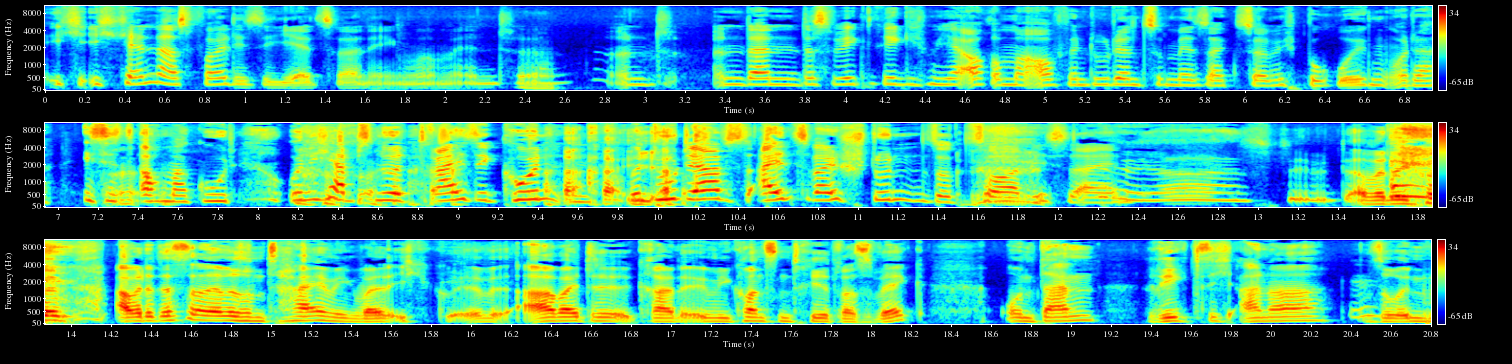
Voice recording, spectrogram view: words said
ich, ich kenne das voll, diese jetztwanigen Momente. Ja. Und, und dann, deswegen rege ich mich ja auch immer auf, wenn du dann zu mir sagst, soll mich beruhigen oder ist jetzt auch mal gut. Und ich habe es nur drei Sekunden und ja. du darfst ein, zwei Stunden so zornig sein. Ja, stimmt. Aber, dann, aber das ist dann immer so ein Timing, weil ich äh, arbeite gerade irgendwie konzentriert was weg und dann regt sich Anna so in,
